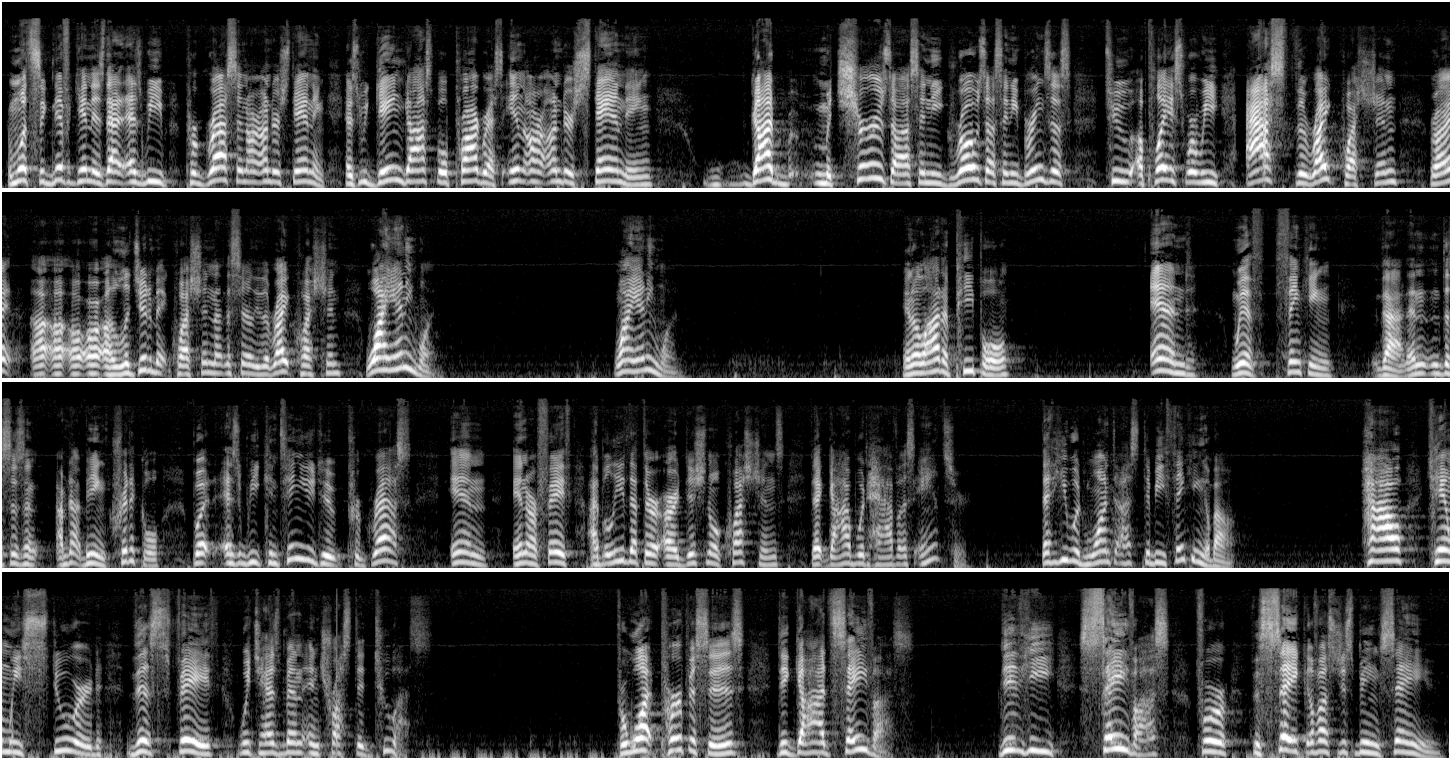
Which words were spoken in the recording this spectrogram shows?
And what's significant is that as we progress in our understanding, as we gain gospel progress in our understanding, God matures us and He grows us and He brings us to a place where we ask the right question, right? Uh, uh, or a legitimate question, not necessarily the right question. Why anyone? Why anyone? And a lot of people end with thinking that. And this isn't, I'm not being critical, but as we continue to progress in, in our faith, I believe that there are additional questions that God would have us answer, that He would want us to be thinking about. How can we steward this faith which has been entrusted to us? For what purposes did God save us? Did He save us for the sake of us just being saved?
